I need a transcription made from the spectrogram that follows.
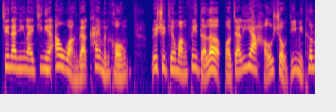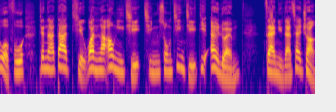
艰难迎来今年澳网的开门红。瑞士天王费德勒、保加利亚好手迪米特洛夫、加拿大铁腕拉奥尼奇轻松晋级第二轮。在女单赛场，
